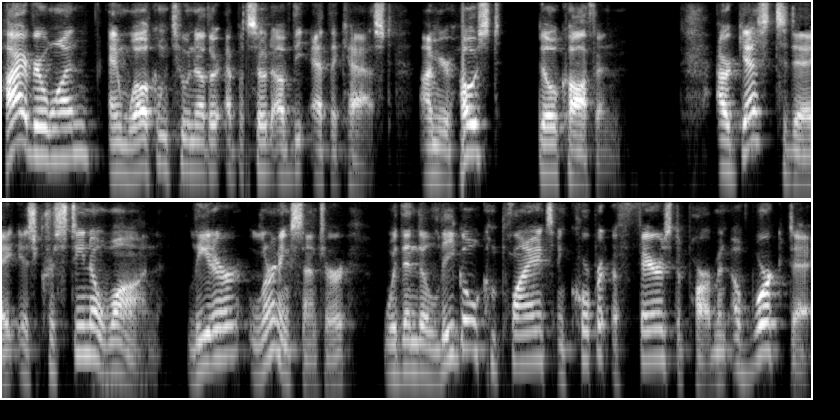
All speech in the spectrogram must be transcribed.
Hi, everyone, and welcome to another episode of the Ethicast. I'm your host, Bill Coffin. Our guest today is Christina Won, Leader Learning Center within the Legal Compliance and Corporate Affairs Department of Workday,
